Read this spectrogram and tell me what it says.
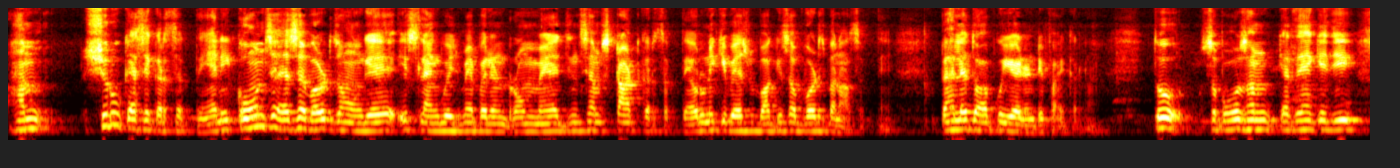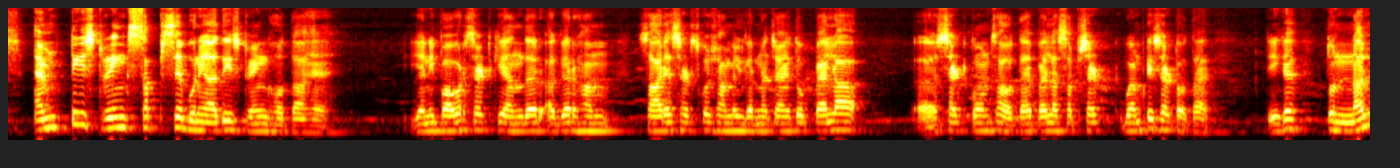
हम शुरू कैसे कर सकते हैं? यानी कौन से ऐसे वर्ड्स होंगे इस लैंग्वेज में पेलेंड्रोम में, जिनसे हम स्टार्ट कर सकते हैं और उन्हीं की बेस पे बाकी सब वर्ड्स बना सकते हैं? पहले तो आपको ये आइडेंटिफाई करना है। तो सपोज़ हम कहते हैं कि जी एम स्ट्रिंग सबसे बुनियादी स्ट्रिंग होता है। यानी पावर सेट के अंदर अगर हम सारे सेट्स को शामिल करना चाहें तो पहला सेट कौन सा होता है? पहला सबसेट वो एम्प्टी सेट होता है। ठीक है? तो नल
